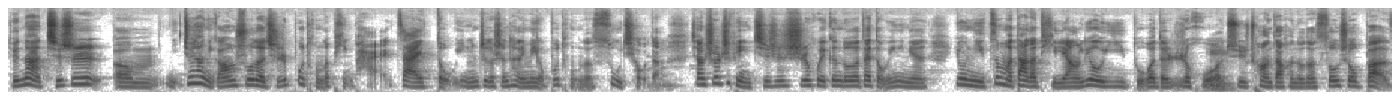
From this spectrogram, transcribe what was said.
对，那其实，嗯，你就像你刚刚说的，其实不同的品牌在抖音这个生态里面有不同的诉求的。像奢侈品其实是会更多的在抖音里面用你这么大的体量，六亿多的日活去创造很多的 social buzz，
